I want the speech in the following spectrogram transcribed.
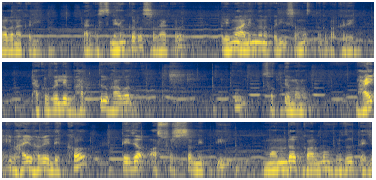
ଭାବନା କରି ତାଙ୍କୁ ସ୍ନେହ କର ଶ୍ରଦ୍ଧା କର ପ୍ରେମ ଆଲିଙ୍ଗନ କରି ସମସ୍ତଙ୍କ ପାଖରେ ଠାକୁର କହିଲେ ଭାତୃଭାବକୁ ସତ୍ୟମଣ ଭାଇକି ଭାଇ ଭାବେ ଦେଖ ତେଜ ଅସ୍ପର୍ଶ ନୀତି ମନ୍ଦ କର୍ମ ହୃଦୟ ତେଜ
